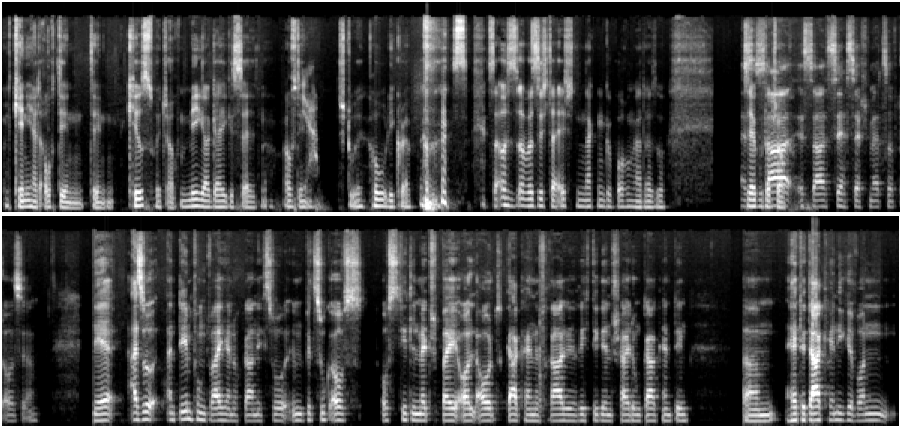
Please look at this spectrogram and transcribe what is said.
und Kenny hat auch den, den Killswitch auch mega geil gesellt, ne? Auf den ja. Stuhl. Holy crap. sah aus, als ob er sich da echt den Nacken gebrochen hat. Also, also sehr guter sah, Job. Es sah sehr, sehr schmerzhaft aus, ja. Nee, also an dem Punkt war ich ja noch gar nicht so. In Bezug aufs, aufs Titelmatch bei All Out gar keine Frage, richtige Entscheidung, gar kein Ding. Ähm, hätte da Kenny gewonnen,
